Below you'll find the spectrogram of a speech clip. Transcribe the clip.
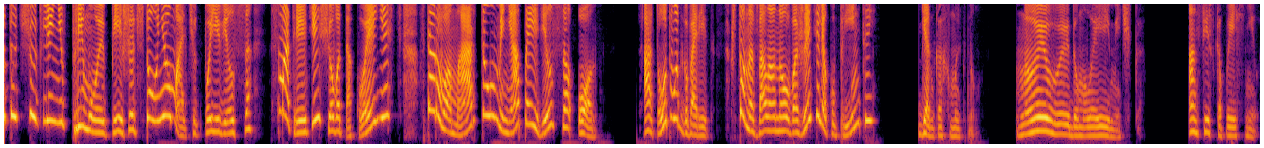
«Да она тут чуть ли не впрямую пишет, что у нее мальчик появился. Смотрите, еще вот такое есть. 2 марта у меня появился он. А тут вот говорит, что назвала нового жителя Купринкой». Генка хмыкнул. «Ну и выдумала имечко». Анфиска пояснила.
